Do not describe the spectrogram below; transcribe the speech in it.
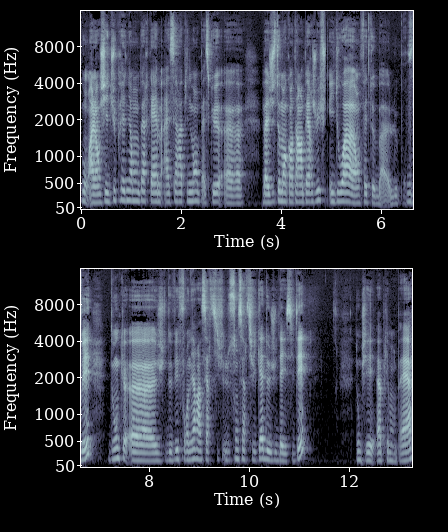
Bon, alors j'ai dû prévenir mon père quand même assez rapidement parce que euh, bah, justement, quand tu as un père juif, il doit en fait bah, le prouver. Donc, euh, je devais fournir son certificat de judaïcité. Donc, j'ai appelé mon père.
